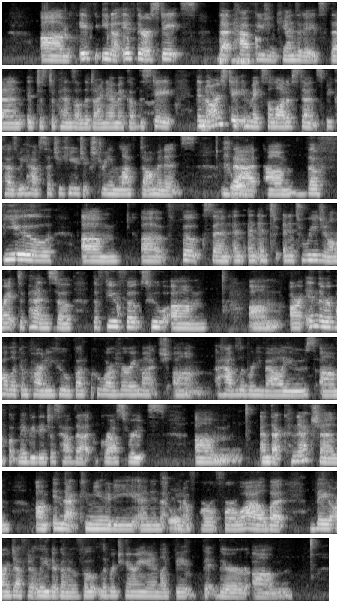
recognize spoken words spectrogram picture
Um, if you know, if there are states that have fusion candidates, then it just depends on the dynamic of the state. In our state, it makes a lot of sense because we have such a huge extreme left dominance sure. that um, the few um, uh, folks and, and and it's and it's regional, right? It depends. So the few folks who um, um, are in the Republican Party who but who are very much um, have liberty values, um, but maybe they just have that grassroots um, and that connection um, in that community and in that sure. you know for for a while but they are definitely they're going to vote libertarian like they, they are um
